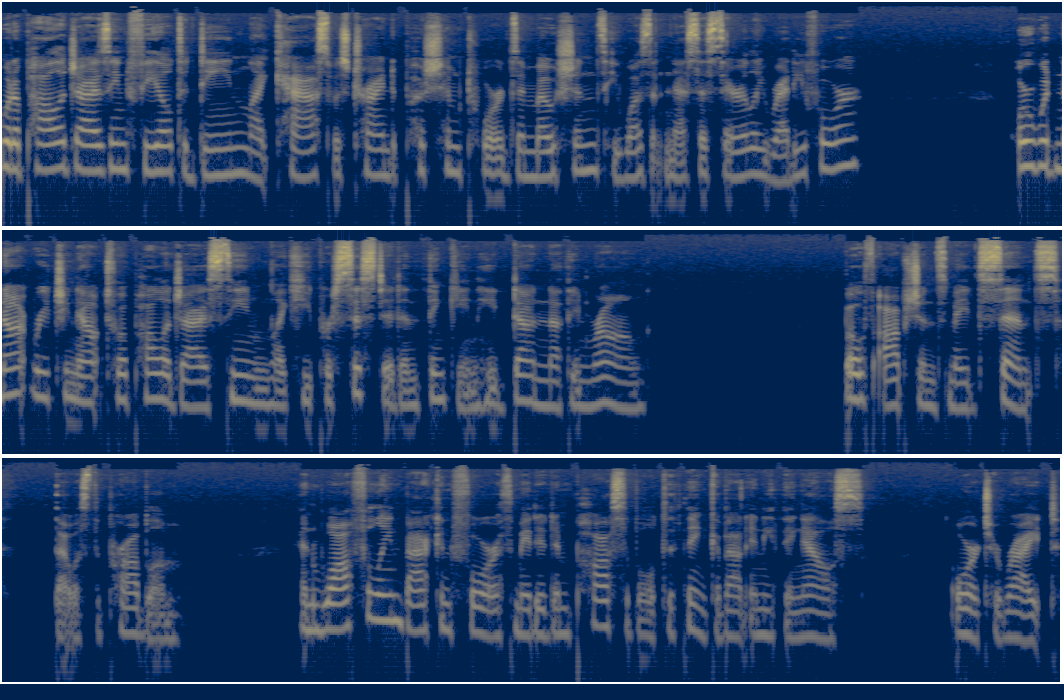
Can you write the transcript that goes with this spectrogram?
Would apologizing feel to Dean like Cass was trying to push him towards emotions he wasn't necessarily ready for? Or would not reaching out to apologize seem like he persisted in thinking he'd done nothing wrong? Both options made sense, that was the problem. And waffling back and forth made it impossible to think about anything else, or to write.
